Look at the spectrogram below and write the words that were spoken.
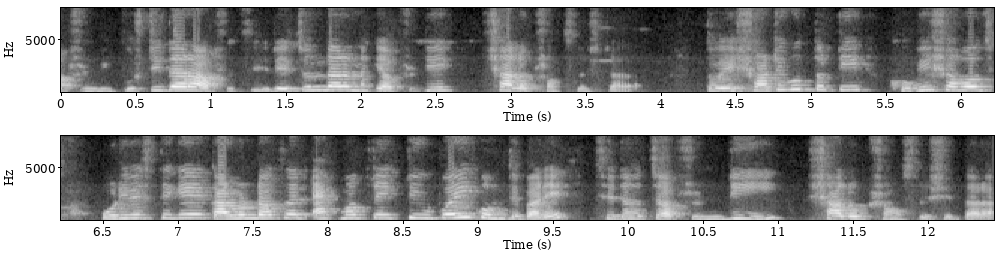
অপশন বি পুষ্টি দ্বারা অপশন সি রেচন দ্বারা নাকি অপশন ডি সালোক সংশ্লেষ দ্বারা তো এই সঠিক উত্তরটি খুবই সহজ। পরিবেশ থেকে কার্বন ডাইঅক্সাইড একমাত্র একটি উপায়ই কমতে পারে, সেটা হচ্ছে অপশন ডি সালোক সংশ্লেষের দ্বারা।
